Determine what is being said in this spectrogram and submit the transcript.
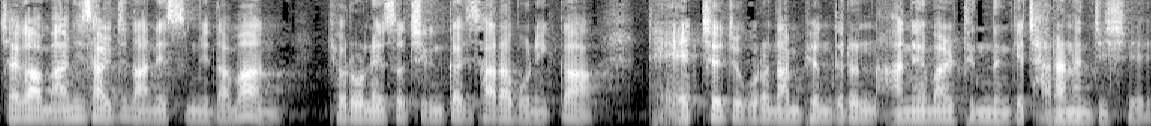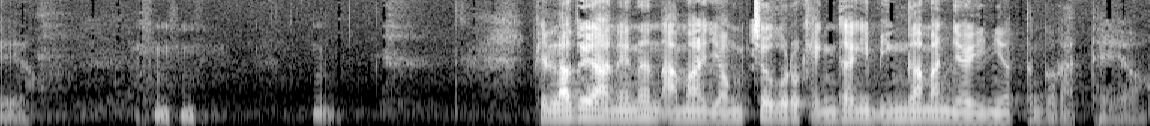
제가 많이 살진 않았습니다만 결혼해서 지금까지 살아보니까 대체적으로 남편들은 아내 말 듣는 게 잘하는 짓이에요. 빌라도의 아내는 아마 영적으로 굉장히 민감한 여인이었던 것 같아요.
